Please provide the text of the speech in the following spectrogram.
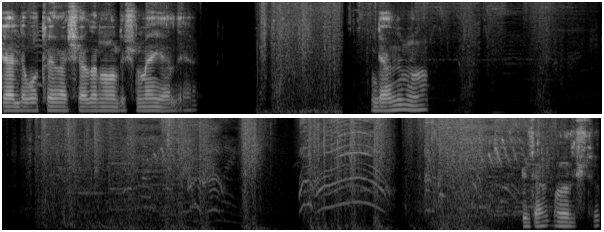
Geldi Boto'ya aşağıdan onu düşürmeye geldi ya. Geldi mi o? Güzel, o düştü.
